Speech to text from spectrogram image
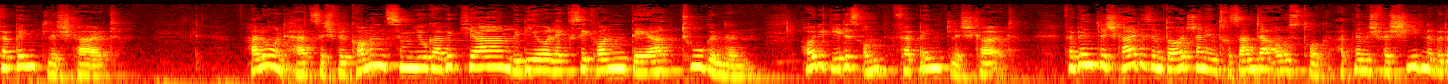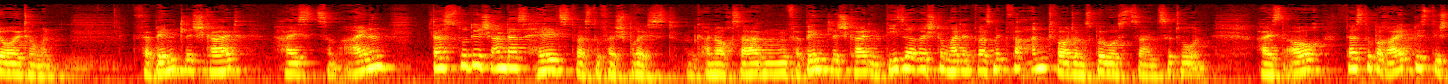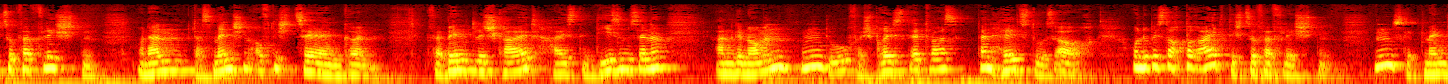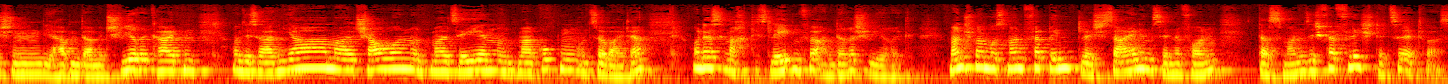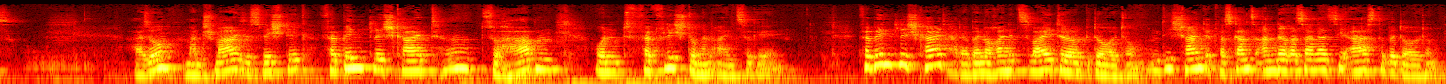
Verbindlichkeit. Hallo und herzlich willkommen zum Yoga Vidya Videolexikon der Tugenden. Heute geht es um Verbindlichkeit. Verbindlichkeit ist im Deutschen ein interessanter Ausdruck, hat nämlich verschiedene Bedeutungen. Verbindlichkeit heißt zum einen, dass du dich an das hältst, was du versprichst. Man kann auch sagen, Verbindlichkeit in dieser Richtung hat etwas mit Verantwortungsbewusstsein zu tun. Heißt auch, dass du bereit bist, dich zu verpflichten und dann, dass Menschen auf dich zählen können. Verbindlichkeit heißt in diesem Sinne, angenommen, hm, du versprichst etwas, dann hältst du es auch. Und du bist auch bereit, dich zu verpflichten. Hm, es gibt Menschen, die haben damit Schwierigkeiten und die sagen, ja, mal schauen und mal sehen und mal gucken und so weiter. Und das macht das Leben für andere schwierig. Manchmal muss man verbindlich sein im Sinne von, dass man sich verpflichtet zu etwas. Also manchmal ist es wichtig, Verbindlichkeit äh, zu haben und Verpflichtungen einzugehen. Verbindlichkeit hat aber noch eine zweite Bedeutung und die scheint etwas ganz anderes sein als die erste Bedeutung.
